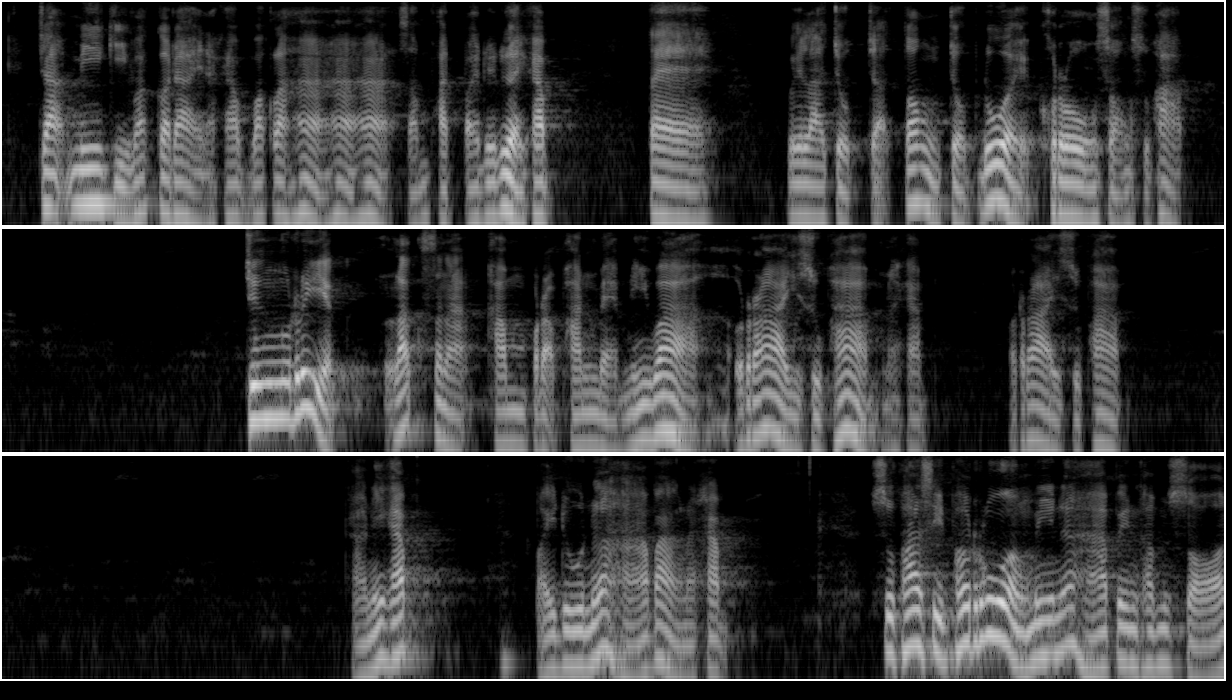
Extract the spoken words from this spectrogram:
ๆ จะมีกี่วรรคก็ได้นะครับวรรคละ5 5 5สัมผัสไปเรื่อยๆครับ แต่เวลาจบจะต้องจบด้วยโครงสองสุภาพ จึงเรียก ลักษณะคำประพันธ์แบบนี้ว่า ร่ายสุภาพนะครับร่ายสุภาพ คราวนี้ครับ ไปดูเนื้อหาบ้างนะครับ สุภาษิตพระร่วงมีเนื้อหาเป็นคำสอน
